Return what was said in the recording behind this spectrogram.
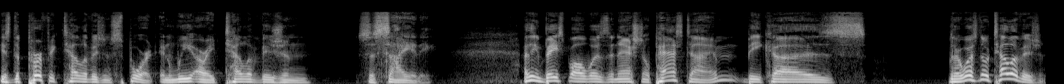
is the perfect television sport, and we are a television society. I think baseball was the national pastime because there was no television.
